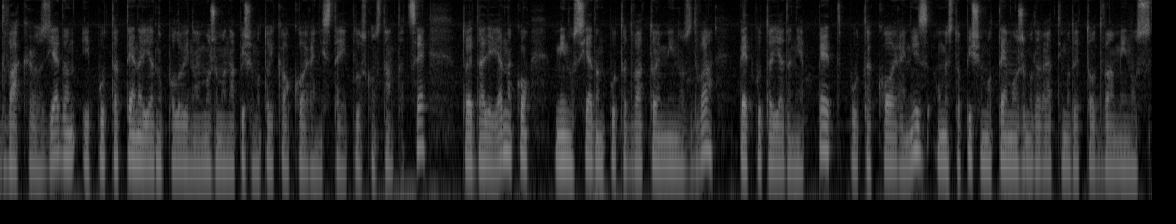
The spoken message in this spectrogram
2 kroz 1 i puta t na jednu polovinu, i možemo napišemo to i kao koren iz t plus konstanta c, to je dalje jednako, minus 1 puta 2 to je minus 2, 5 puta 1 je 5, puta koren iz, umjesto pišemo t možemo da vratimo da je to 2 minus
